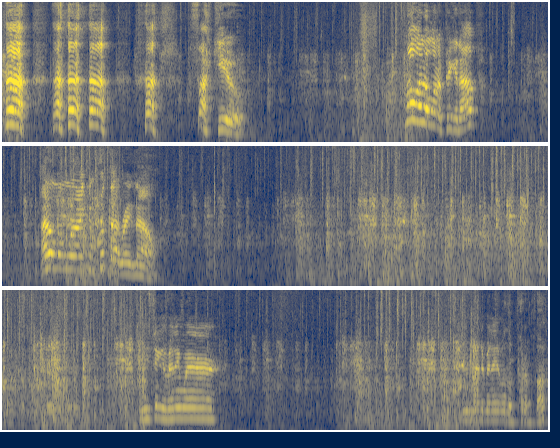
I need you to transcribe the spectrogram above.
Fuck you. No, I don't want to pick it up. I don't know where I can put that right now. Can you think of anywhere you might have been able to put a book?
